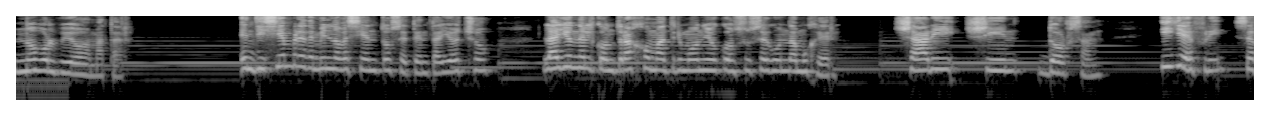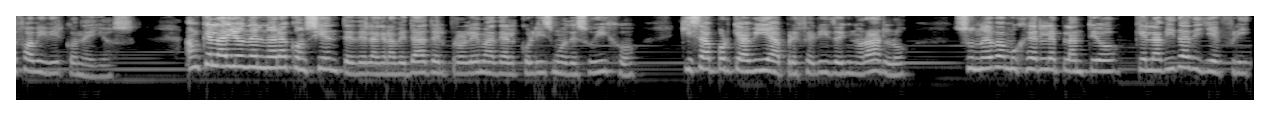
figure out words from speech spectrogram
no volvió a matar. En diciembre de 1978, Lionel contrajo matrimonio con su segunda mujer, Shari Sheen Dorsan, y Jeffrey se fue a vivir con ellos. Aunque Lionel no era consciente de la gravedad del problema de alcoholismo de su hijo, quizá porque había preferido ignorarlo, su nueva mujer le planteó que la vida de Jeffrey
